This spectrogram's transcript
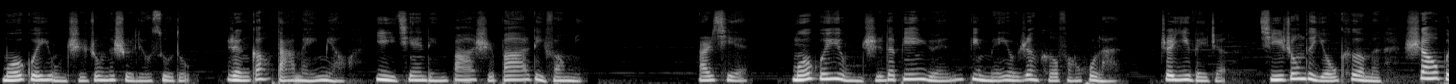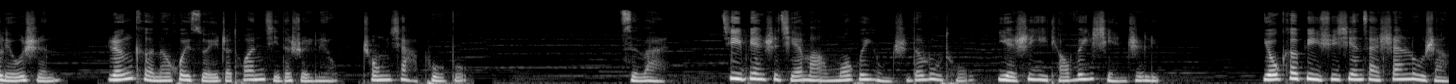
魔鬼泳池中的水流速度仍高达每秒一千零八十八立方米，而且魔鬼泳池的边缘并没有任何防护栏，这意味着其中的游客们稍不留神，仍可能会随着湍急的水流冲下瀑布。此外，即便是前往魔鬼泳池的路途，也是一条危险之旅。游客必须先在山路上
